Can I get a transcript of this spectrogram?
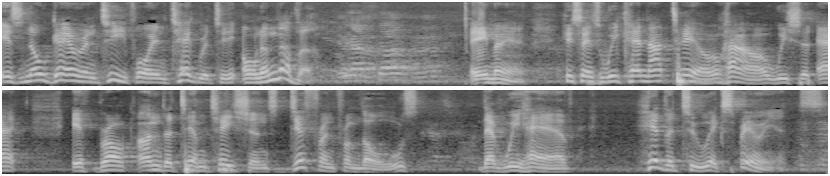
is no guarantee for integrity on another. Amen. He says, We cannot tell how we should act if brought under temptations different from those that we have hitherto experienced.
